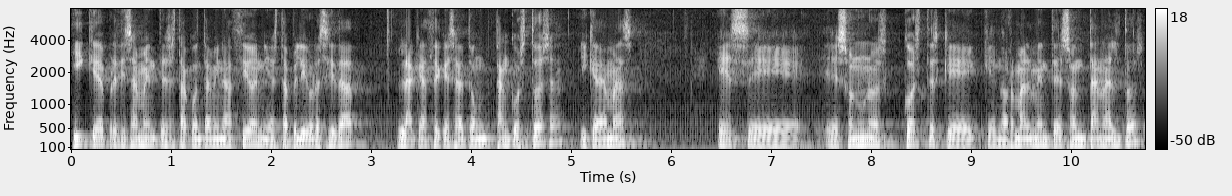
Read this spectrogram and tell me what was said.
y que precisamente es esta contaminación y esta peligrosidad la que hace que sea tan costosa y que además es, son unos costes que, normalmente son tan altos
